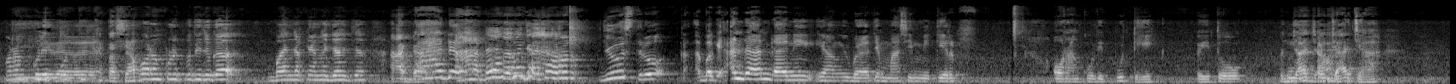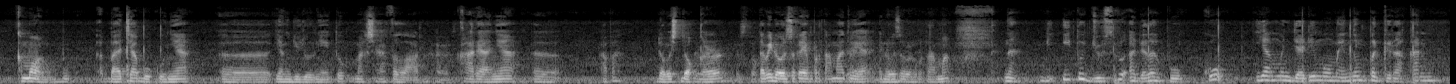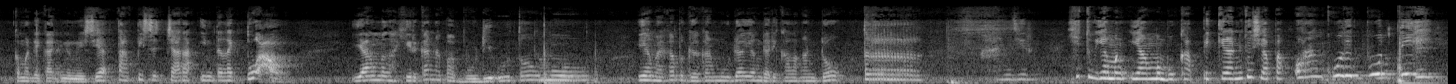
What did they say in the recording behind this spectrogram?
Orang kulit putih. Kata siapa orang kulit putih juga banyak yang ngejajah? Ada. Ada. Ada yang nggak ngejajah orang. Justru bagi anda anda nih yang ibaratnya masih mikir orang kulit putih itu Penjajah. penjajah. Come on, bu- baca bukunya eh, yang judulnya itu Max Havelaar, Eh. karyanya eh, apa? Dawes Docker. Docker. Tapi Dawes Docker yang pertama tuh ya, Ya. yang Dawes Docker yang pertama. Nah, di- itu justru adalah buku yang menjadi momentum pergerakan kemerdekaan Indonesia tapi secara intelektual yang melahirkan apa? Budi Utomo. Yang mereka pergerakan muda yang dari kalangan dokter. Anjir. Itu yang meng- yang membuka pikiran itu siapa? Orang kulit putih.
